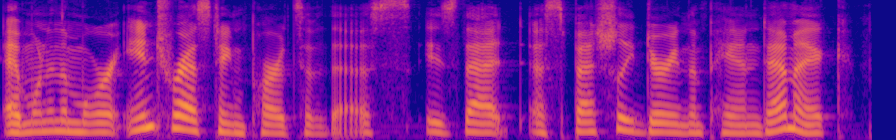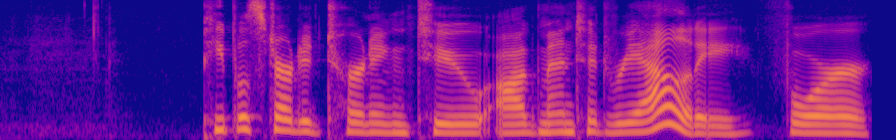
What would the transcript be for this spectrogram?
And one of the more interesting parts of this is that, especially during the pandemic, people started turning to augmented reality for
